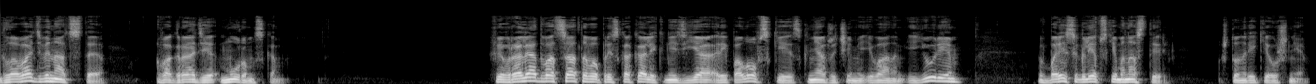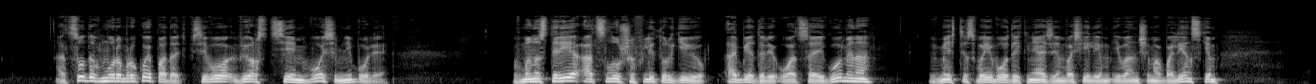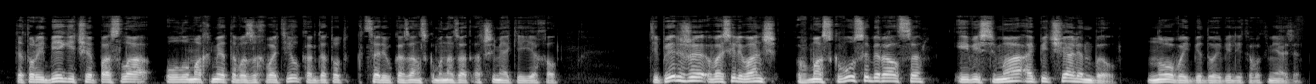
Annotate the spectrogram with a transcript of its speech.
Глава 12. В ограде Муромском. Февраля 20-го прискакали князья Риполовские с княжичами Иваном и Юрием в Борисоглебский монастырь, что на реке Ушне. Отсюда в Муром рукой подать, всего верст 7-8, не более. В монастыре, отслушав литургию, обедали у отца игумена вместе с воеводой князем Василием Ивановичем Оболенским – который Бегича посла Улу Махметова захватил, когда тот к царю Казанскому назад от Шемяки ехал. Теперь же Василий Иванович в Москву собирался и весьма опечален был новой бедой великого князя.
